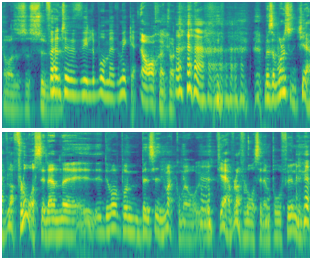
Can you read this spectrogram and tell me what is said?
Jag var så, så sur. För att du fyllde på med för mycket. Ja, självklart. Men sen var det så jävla flås i den... eh, Det var på en bensinmack, kommer jag ihåg. Det var ett jävla flås i den påfyllningen.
